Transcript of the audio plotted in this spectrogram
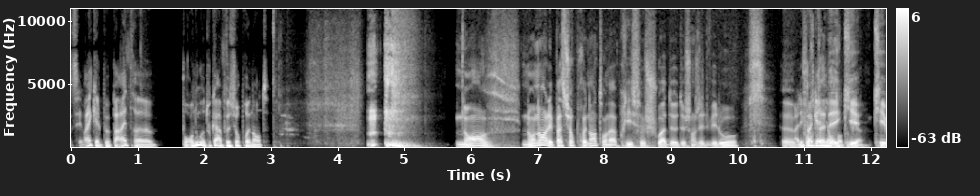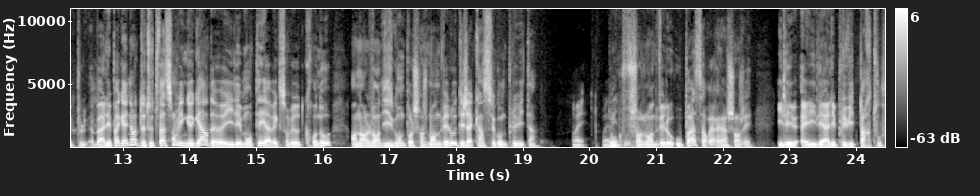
c'est vrai qu'elle peut paraître, pour nous en tout cas, un peu surprenante. Non, non, non, elle n'est pas surprenante. On a pris ce choix de, de changer de vélo. Euh, Elle est pour pas gagnante, tout qui est, cas. qui est plus. Bah, elle n'est pas gagnante. De toute façon, Vingegaard, euh, il est monté avec son vélo de chrono en enlevant 10 secondes pour le changement de vélo, déjà 15 secondes plus vite. hein. Ouais, ouais, Donc, oui. changement de vélo ou pas, ça aurait rien changé. Il est, il est allé plus vite partout.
